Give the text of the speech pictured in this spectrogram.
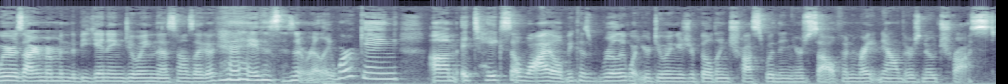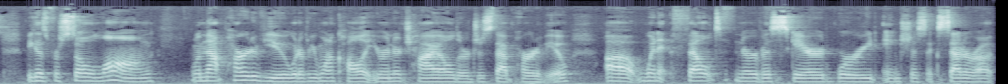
Whereas I remember in the beginning doing this and I was like, okay, this isn't really working. Um, it takes a while because really what you're doing is you're building trust within yourself. And right now there's no trust because for so long, when that part of you, whatever you want to call it, your inner child or just that part of you, uh, when it felt nervous, scared, worried, anxious, etc.,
